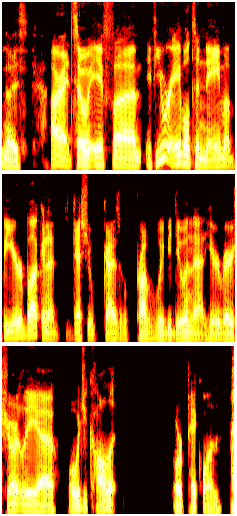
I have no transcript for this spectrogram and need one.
nice. All right. So if um, if you were able to name a beer, Buck, and I guess you guys will probably be doing that here very shortly, uh, what would you call it? Or pick one.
